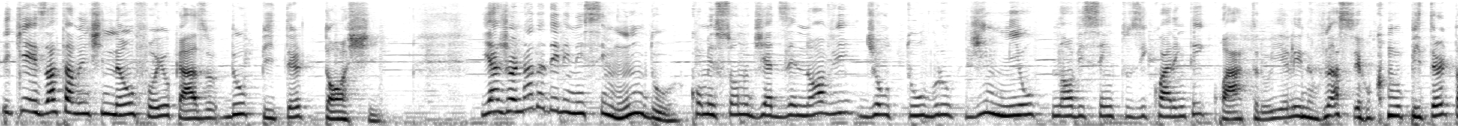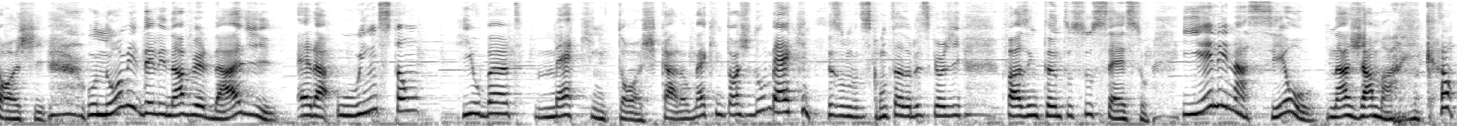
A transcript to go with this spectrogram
E que exatamente não foi o caso do Peter Tosh. E a jornada dele nesse mundo começou no dia 19 de outubro de 1944 e ele não nasceu como Peter Tosh. O nome dele, na verdade, era Winston Hilbert Macintosh. Cara, o Macintosh do Mac mesmo, dos computadores que hoje fazem tanto sucesso. E ele nasceu na Jamaica,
